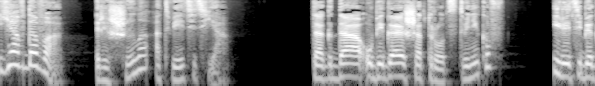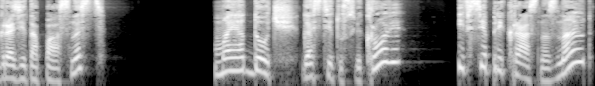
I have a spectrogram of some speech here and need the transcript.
Я вдова, решила ответить я. Тогда убегаешь от родственников? Или тебе грозит опасность? Моя дочь гостит у свекрови, и все прекрасно знают,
